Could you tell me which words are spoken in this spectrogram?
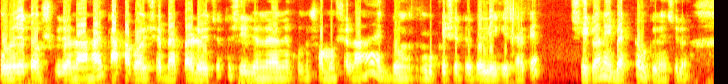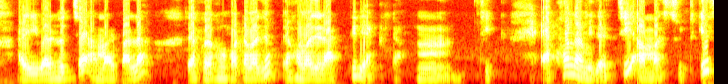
কোনো যাতে অসুবিধা না হয় টাকা পয়সার ব্যাপার রয়েছে, তো সেই জন্য কোনো সমস্যা না হয়, একদম বুকের সাথে তো লেগে থাকে, সেই কারণে এই ও কিনেছিল। আর এইবার হচ্ছে আমার পালা দেখো এখন কটা বাজে? এখন বাজে রাত্রির একটা। হুম, ঠিক। এখন আমি যাচ্ছি আমার সুটকেস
